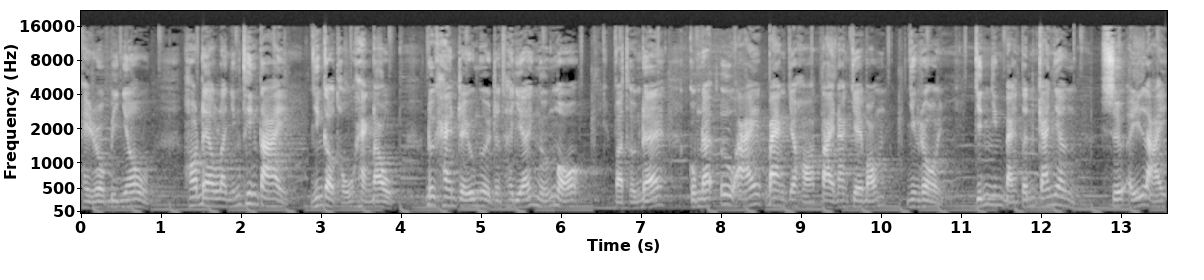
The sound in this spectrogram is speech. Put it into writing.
hay Robinho. Họ đều là những thiên tài, những cầu thủ hàng đầu, được hàng triệu người trên thế giới ngưỡng mộ. Và Thượng Đế cũng đã ưu ái ban cho họ tài năng chơi bóng. Nhưng rồi, chính những bản tính cá nhân, sự ý lại,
